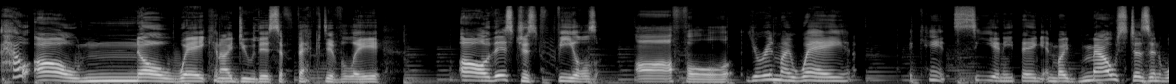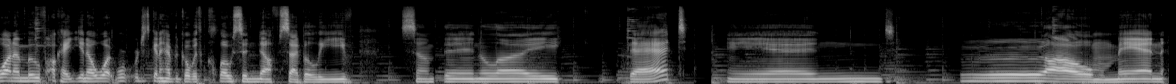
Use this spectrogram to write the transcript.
How? Oh, no way can I do this effectively. Oh, this just feels awful. You're in my way. I can't see anything, and my mouse doesn't want to move. Okay, you know what? We're, we're just gonna have to go with close enoughs, I believe. Something like that. And... Uh, oh, man.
